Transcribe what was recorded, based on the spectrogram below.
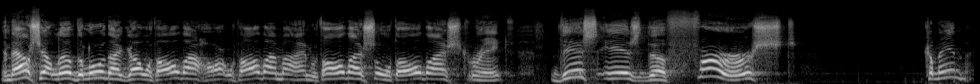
And thou shalt love the Lord thy God with all thy heart, with all thy mind, with all thy soul, with all thy strength. This is the first commandment.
